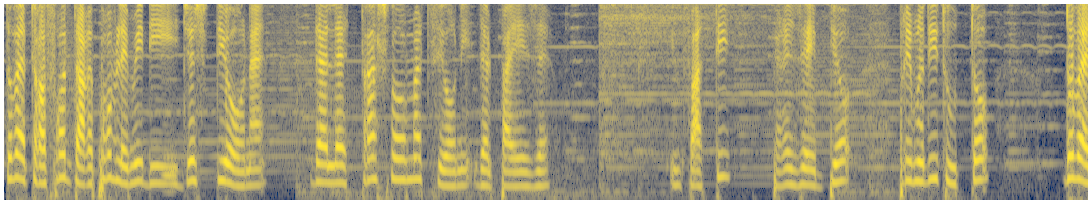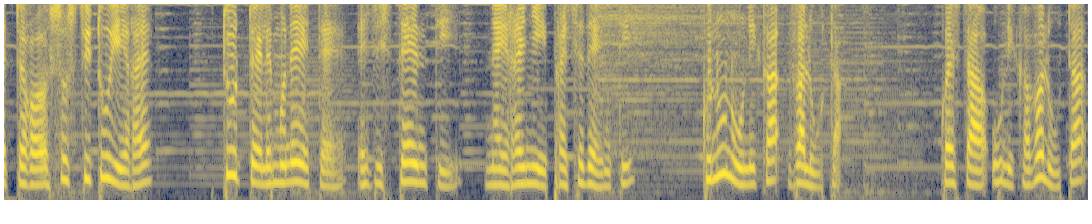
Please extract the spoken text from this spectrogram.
dovettero affrontare problemi di gestione delle trasformazioni del paese. Infatti, per esempio, prima di tutto dovettero sostituire tutte le monete esistenti nei regni precedenti con un'unica valuta. Questa unica valuta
